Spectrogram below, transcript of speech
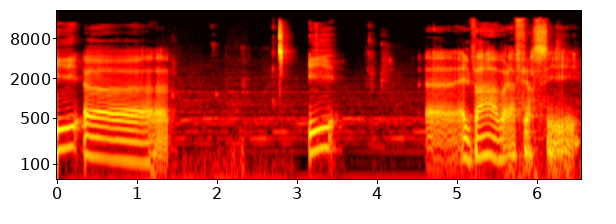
Et. et. Euh, elle va voilà, faire ses.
